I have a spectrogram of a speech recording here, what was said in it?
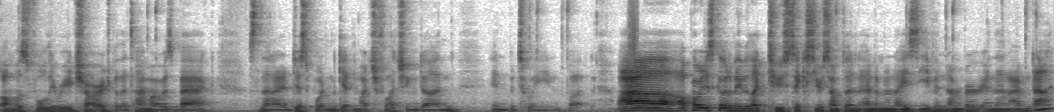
almost fully recharged by the time I was back. So then I just wouldn't get much fletching done in between. But uh, I'll probably just go to maybe like 260 or something, and on a nice even number. And then I'm not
